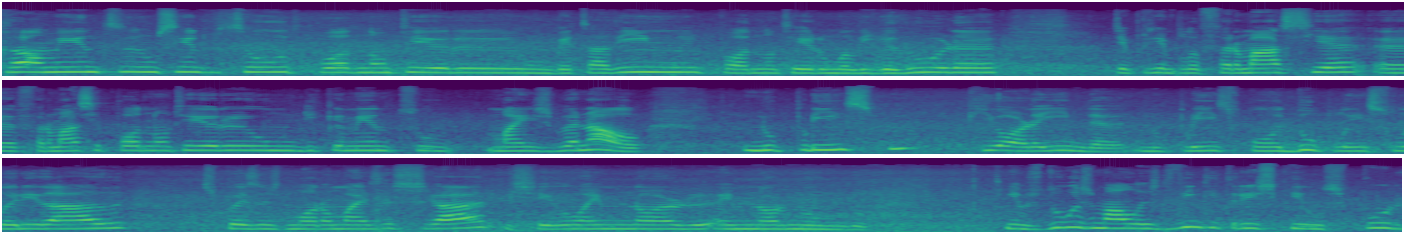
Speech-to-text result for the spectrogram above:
realmente um centro de saúde pode não ter eh, um betadine, pode não ter uma ligadura, tem, por exemplo, a farmácia, a farmácia pode não ter um medicamento mais banal. No Príncipe, pior ainda, no Príncipe com a dupla insularidade, as coisas demoram mais a chegar e chegam em menor, em menor número. Tínhamos duas malas de 23 kg por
